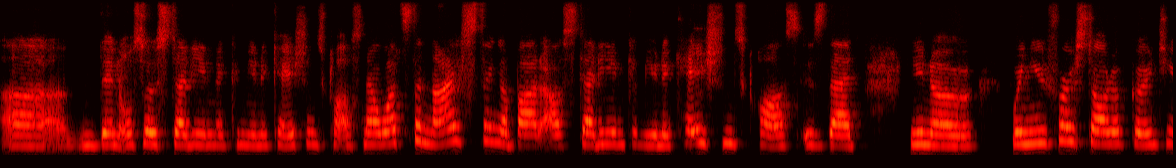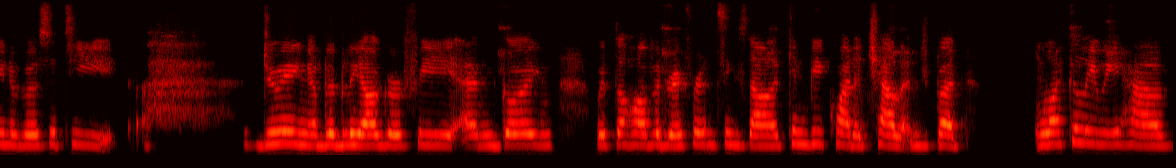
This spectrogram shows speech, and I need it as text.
um, then also study in the communications class. Now, what's the nice thing about our study in communications class is that, you know, when you first start off going to university, doing a bibliography and going with the Harvard referencing style, it can be quite a challenge. But luckily, we have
